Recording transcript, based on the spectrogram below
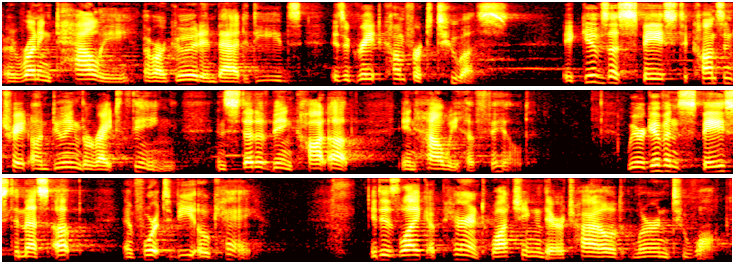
a running tally of our good and bad deeds, is a great comfort to us. It gives us space to concentrate on doing the right thing instead of being caught up in how we have failed. We are given space to mess up and for it to be okay. It is like a parent watching their child learn to walk.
